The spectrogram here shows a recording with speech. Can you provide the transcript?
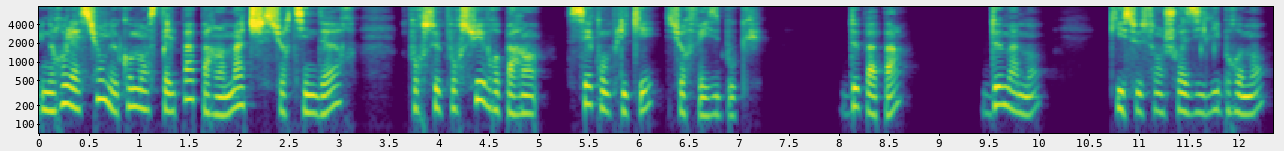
une relation ne commence-t-elle pas par un match sur Tinder pour se poursuivre par un c'est compliqué sur Facebook? Deux papas, deux mamans, qui se sont choisis librement,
